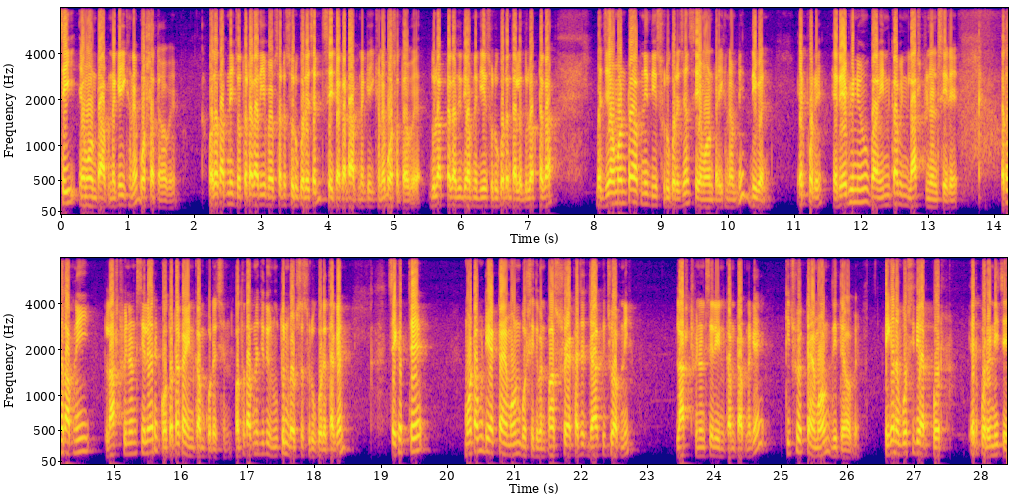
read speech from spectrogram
সেই অ্যামাউন্টটা আপনাকে এখানে বসাতে হবে। অর্থাৎ আপনি যত টাকা দিয়ে ব্যবসাটা শুরু করেছেন, সেই টাকাটা আপনাকে এখানে বসাতে হবে। দু লাখ টাকা যদি আপনি দিয়ে শুরু করেন, তাহলে দু লাখ টাকা বা যে অ্যামাউন্টটা আপনি দিয়ে শুরু করেছেন, সেই অ্যামাউন্টটা এখানে আপনি দিবেন। এরপরে রেভিনিউ বা ইনকাম ইন লাস্ট ফিনান্সিয়ারে অর্থাৎ আপনি লাস্ট ফিনান্সিয়াল কত টাকা ইনকাম করেছেন, অর্থাৎ আপনি যদি নতুন ব্যবসা শুরু করে থাকেন, সেক্ষেত্রে মোটামুটি একটা অ্যামাউন্ট বসিয়ে দেবেন, পাঁচশো, এক হাজার, যা কিছু আপনি লাস্ট ফিনান্সিয়াল ইনকামটা আপনাকে কিছু একটা অ্যামাউন্ট দিতে হবে। এখানে বসিয়ে দেওয়ার পর, এরপরে নিচে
